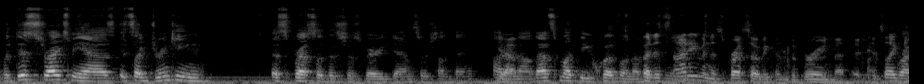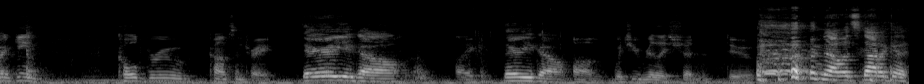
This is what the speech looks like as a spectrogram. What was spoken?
what this strikes me as, it's like drinking espresso that's just very dense or something. I Yeah. don't know. That's what the equivalent of But it it's to not me. even espresso because of the brewing method. It's like Right. drinking cold brew concentrate, There you go. Like There you go. um, which you really shouldn't do. no, it's not a good.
